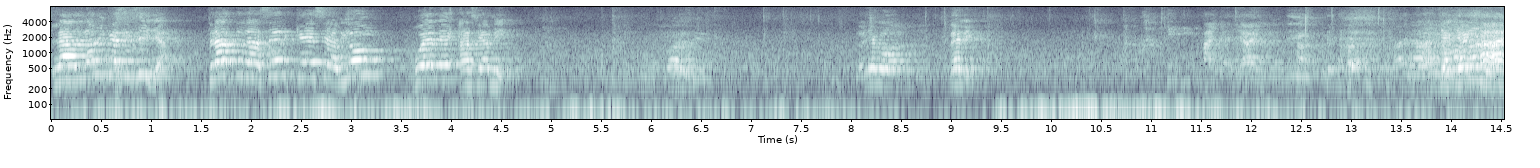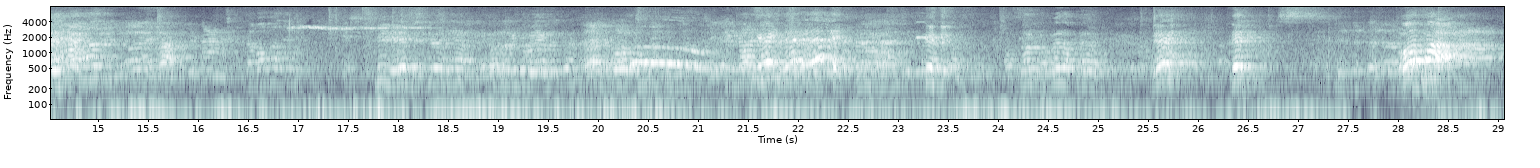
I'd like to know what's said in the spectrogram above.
La dinámica es sencilla. Trate de hacer que ese avión vuele hacia mí. No llegó. Dele. Ay, ay, ay. Mire, ese no bien. Ok, dale, dale. ¡Opa!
